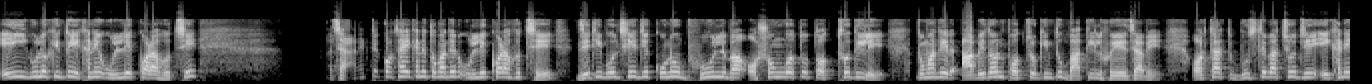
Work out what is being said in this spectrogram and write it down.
এইগুলো কিন্তু এখানে উল্লেখ করা হচ্ছে। আচ্ছা আরেকটা কথা এখানে তোমাদের উল্লেখ করা হচ্ছে, যেটি বলছে যে কোনো ভুল বা অসঙ্গত তথ্য দিলে তোমাদের আবেদনপত্র কিন্তু বাতিল হয়ে যাবে। অর্থাৎ বুঝতে পারছ যে এখানে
